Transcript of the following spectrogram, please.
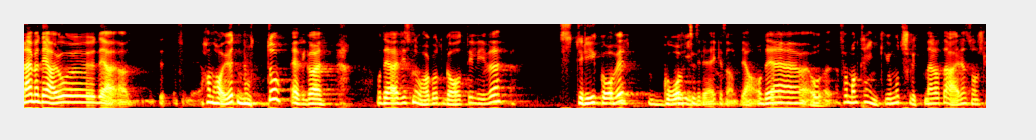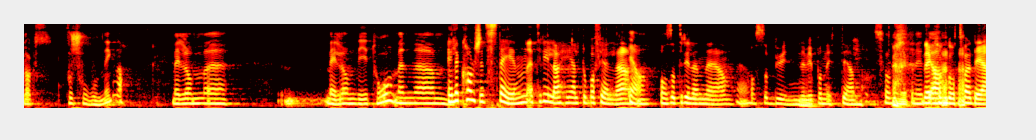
nei, men det er jo det er, Han har jo et motto, Edgar. Og det er hvis noe har gått galt i livet, stryk over. Gå videre, ikke sant. Ja, og det, og, for man tenker jo mot slutten her at det er en sånn slags forsoning da, mellom, eh, mellom de to. Men eh, Eller kanskje steinen er trilla helt opp på fjellet, ja. og så triller den ned igjen. Ja. Og så begynner vi på nytt igjen. På nytt, det kan godt være det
